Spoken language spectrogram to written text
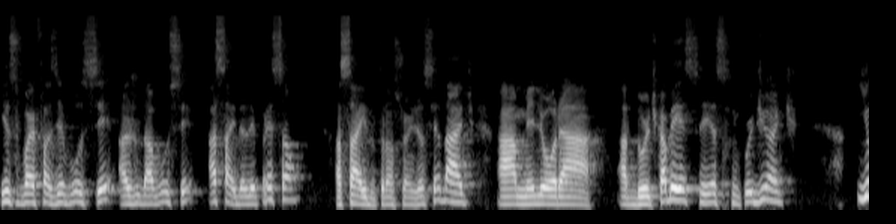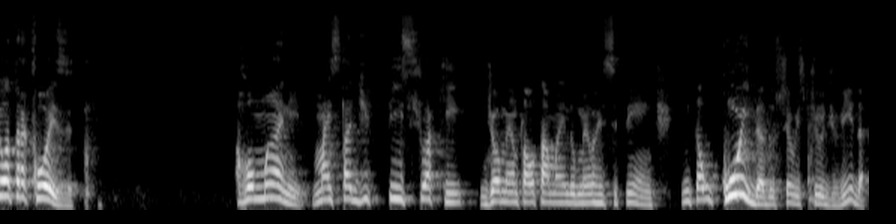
Isso vai fazer você, ajudar você a sair da depressão, a sair do transtorno de ansiedade, a melhorar a dor de cabeça e assim por diante. E outra coisa, Romani, mas está difícil aqui de aumentar o tamanho do meu recipiente. Então, cuida do seu estilo de vida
